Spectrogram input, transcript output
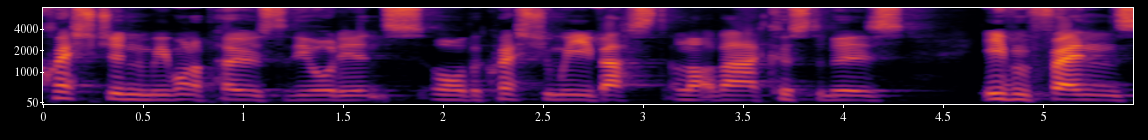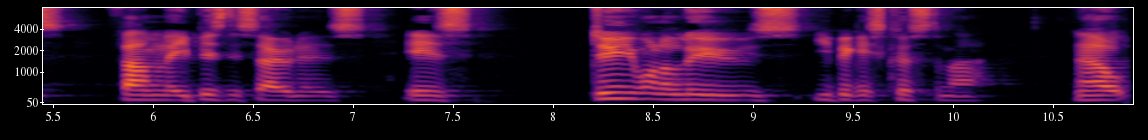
question we want to pose to the audience or the question we've asked a lot of our customers, even friends, family, business owners is, do you want to lose your biggest customer? Now,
